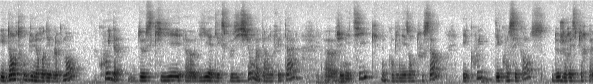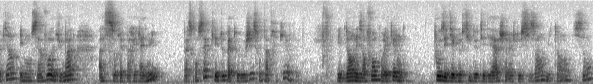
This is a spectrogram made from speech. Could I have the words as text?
Et dans le trouble du neurodéveloppement, quid de ce qui est euh, lié à de l'exposition materno-fétale, euh, génétique, une combinaison de tout ça, et quid des conséquences de je respire pas bien et mon cerveau a du mal à se réparer la nuit, parce qu'on sait que les deux pathologies sont intriquées en fait. Et dans les enfants pour lesquels on pose des diagnostics de TDAH à l'âge de 6 ans, 8 ans, 10 ans,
